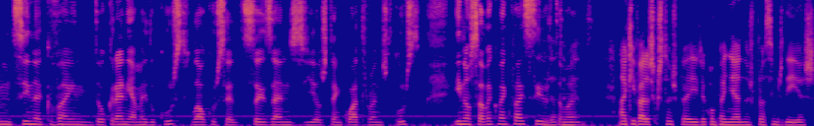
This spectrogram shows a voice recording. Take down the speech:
medicina que vêm da Ucrânia a meio do curso. Lá o curso é de seis anos e eles têm quatro anos de curso e não sabem como é que vai ser também. Exatamente. Há aqui várias questões para ir acompanhando nos próximos dias.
